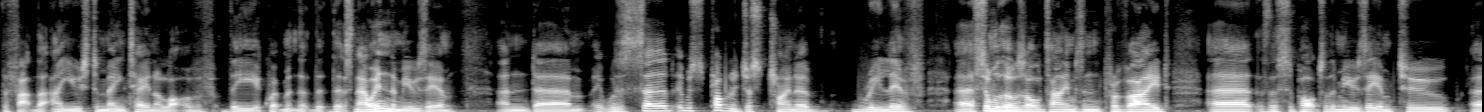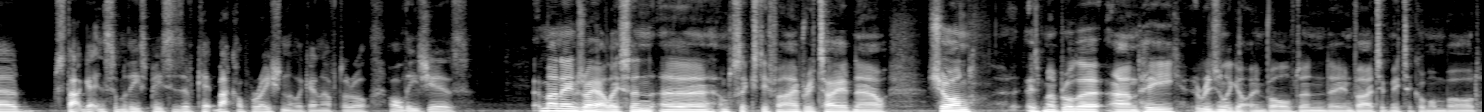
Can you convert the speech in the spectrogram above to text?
the fact that I used to maintain a lot of the equipment that, that that's now in the museum, and um, it was uh, it was probably just trying to relive uh, some of those old times and provide uh, the support to the museum to uh, start getting some of these pieces of kit back operational again after all all these years. My name's Ray Allison. Uh, I'm 65, retired now. Sean is my brother, and he originally got involved and invited me to come on board.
